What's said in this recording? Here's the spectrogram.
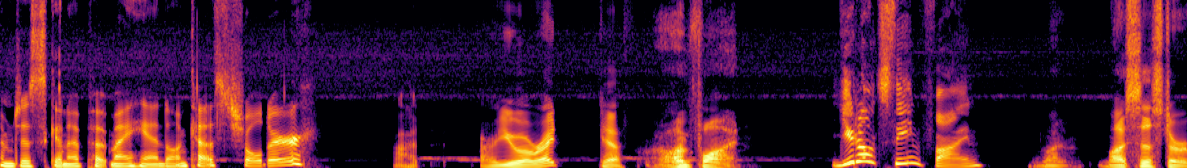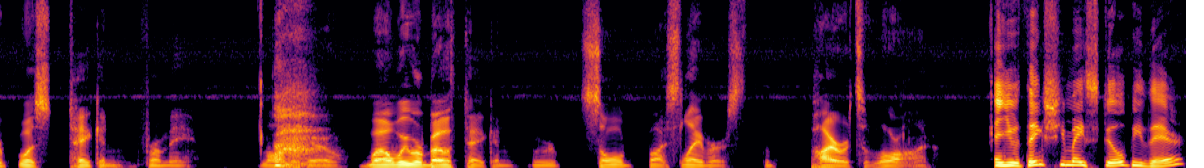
I'm just gonna put my hand on Keth's shoulder. Are you all right, Keth? I'm fine. You don't seem fine. My, my sister was taken from me long ago. well, we were both taken. We were sold by slavers, the pirates of Loran. And you think she may still be there?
